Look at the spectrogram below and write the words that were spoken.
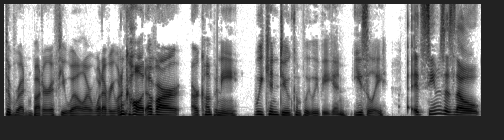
the bread and butter, if you will, or whatever you want to call it, of our, our company, we can do completely vegan easily. It seems as though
